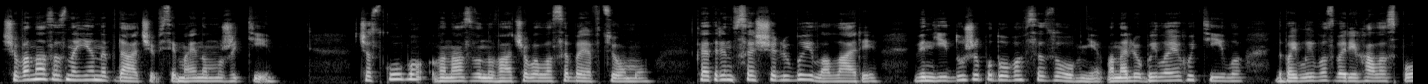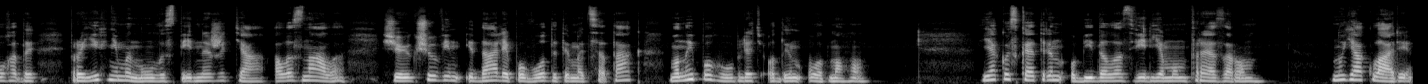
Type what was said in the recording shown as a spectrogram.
що вона зазнає невдачі в сімейному житті. Частково вона звинувачувала себе в цьому. Кетрін все ще любила Ларі. Він їй дуже подобався зовні. Вона любила його тіло, дбайливо зберігала спогади про їхнє минуле спільне життя, але знала, що якщо він і далі поводитиметься так, вони погублять один одного. Якось Кетрін обідала з Вільямом Фрезером. Ну, як Ларі?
